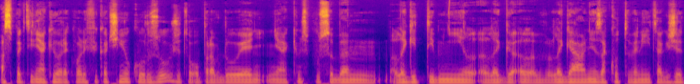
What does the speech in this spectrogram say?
aspekty nějakého rekvalifikačního kurzu, že to opravdu je nějakým způsobem legitimní, leg, legálně zakotvený, takže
